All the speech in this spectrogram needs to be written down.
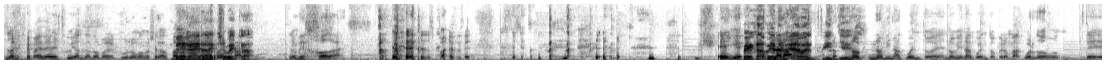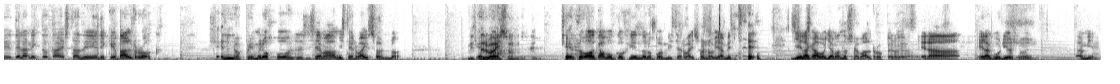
Lo que parece que le estuvieran dando por el culo cuando se lanzaba. Vega era la de. Chueca. No me jodas. Ey, eh, Vega ahora- veraneaba en no, no, no viene a cuento, ¿eh? No viene a cuento, pero me acuerdo de, de la anécdota esta de, de que Balrog en los primeros juegos se llamaba Mr. Bison, ¿no? que Mr. luego- Bison. sí. Que luego acabó cogiéndolo, pues Mr. Bison, obviamente. Y él acabó llamándose Balrog, pero era, era curioso eso, también.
